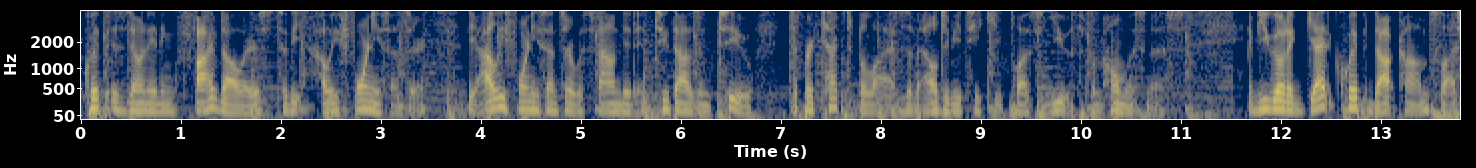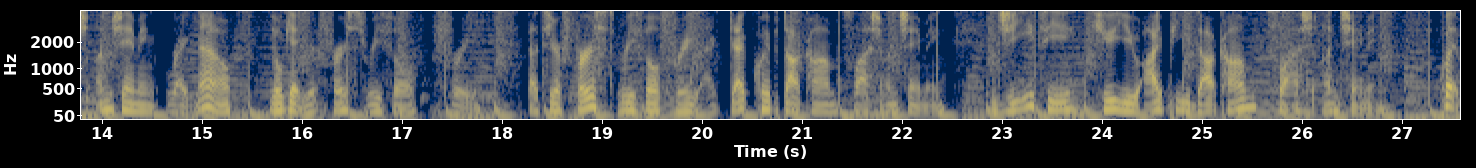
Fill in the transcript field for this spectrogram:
Quip is donating $5 to the Ali Forney Center. The Ali Forney Center was founded in 2002 to protect the lives of LGBTQ plus youth from homelessness. If you go to getquip.com slash unshaming right now, you'll get your first refill free. That's your first refill free at getquip.com slash unshaming. G-E-T-Q-U-I-P dot com slash unshaming. Quip,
